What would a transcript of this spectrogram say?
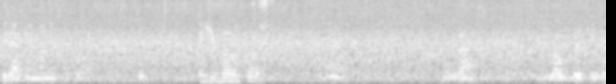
Helemaal niet. Weet je wat het kost? Inderdaad. Een loopbutje, hè?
